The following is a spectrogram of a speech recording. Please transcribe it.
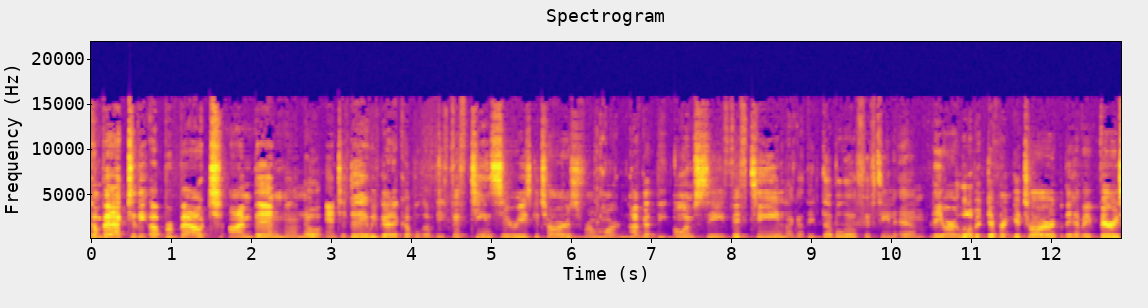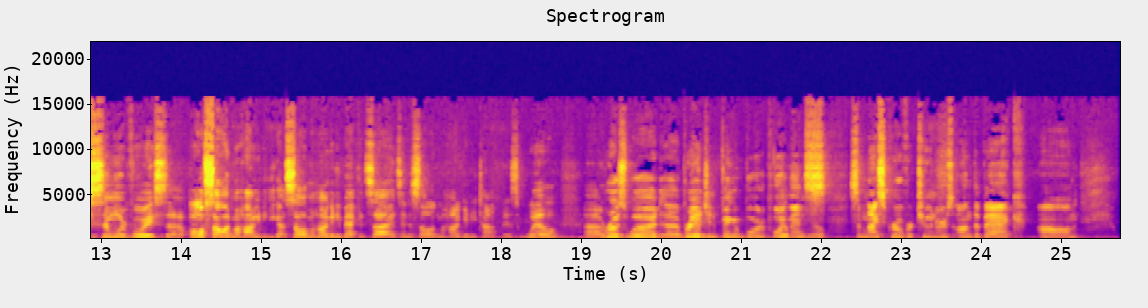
welcome back to the Upper Bout. I'm Ben. I'm Noah. And today we've got a couple of the 15 series guitars from Martin. I've got the OMC 15. And I got the 0015M. They are a little bit different guitars, but they have a very similar voice. Uh, all solid mahogany. You got solid mahogany back and sides and a solid mahogany top as well. Uh, rosewood uh, bridge and fingerboard appointments. yep. Some nice Grover tuners on the back. Um,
